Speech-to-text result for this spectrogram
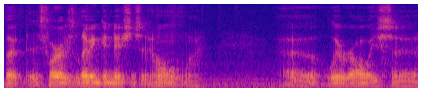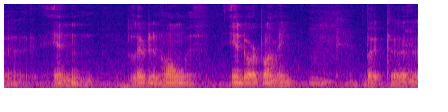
But as far as living conditions at home, uh, we were always uh, in lived at home with indoor plumbing. But uh,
